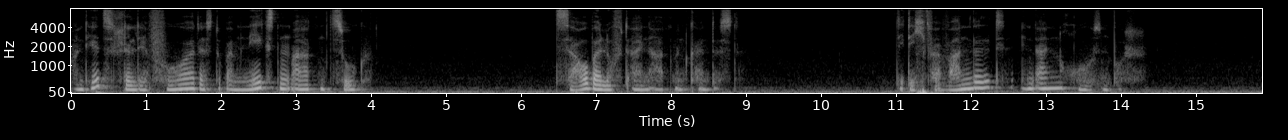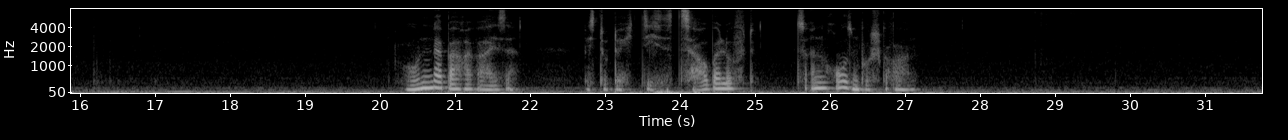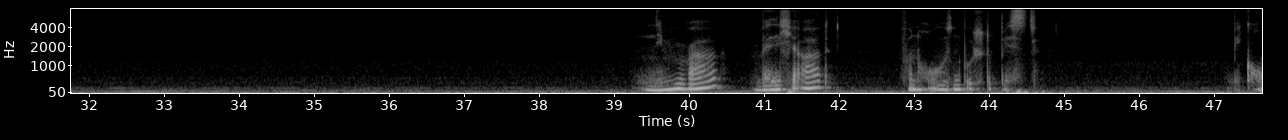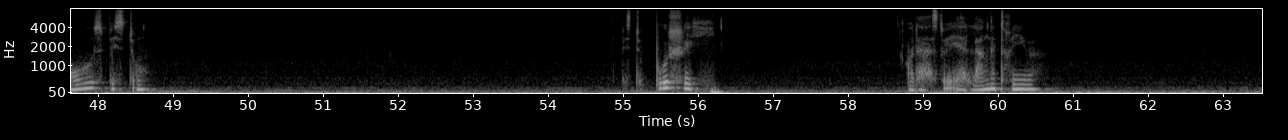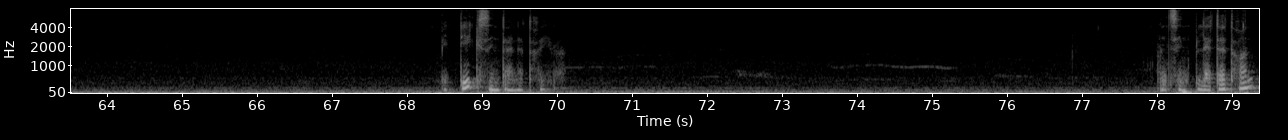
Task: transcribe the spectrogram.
Und jetzt stell dir vor, dass du beim nächsten Atemzug Zauberluft einatmen könntest, die dich verwandelt in einen Rosenbusch. Wunderbarerweise bist du durch diese Zauberluft zu einem Rosenbusch geworden. welche Art von Rosenbusch du bist. Wie groß bist du? Bist du buschig? Oder hast du eher lange Triebe? Wie dick sind deine Triebe? Und sind Blätter dran?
